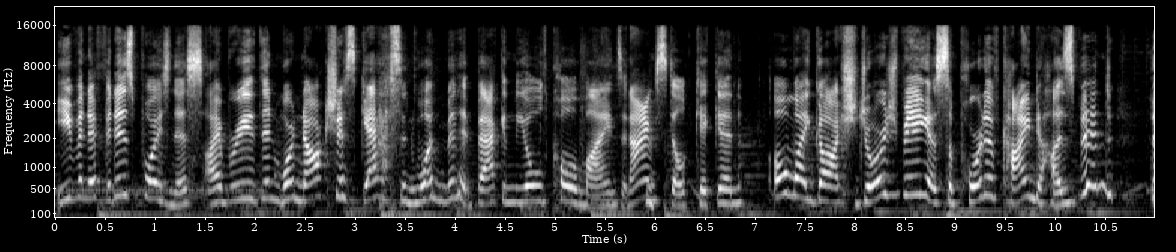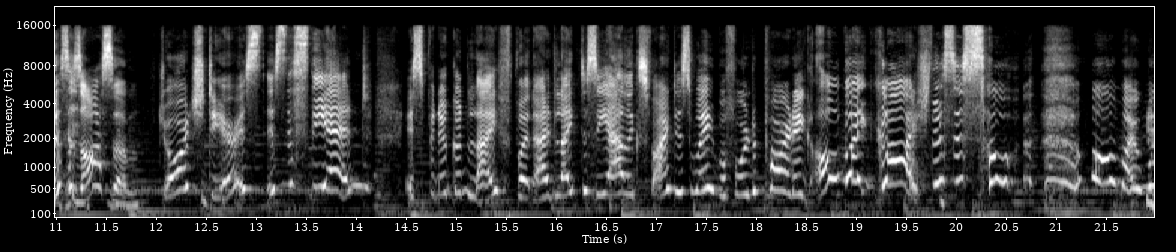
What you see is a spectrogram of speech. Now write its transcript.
Even if it is poisonous, I breathed in more noxious gas in one minute back in the old coal mines, and I'm still kicking. Oh my gosh, George being a supportive, kind husband? This is awesome. George, dear, is, is this the end? It's been a good life, but I'd like to see Alex find his way before departing. Oh my gosh, this is so. Oh my You're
